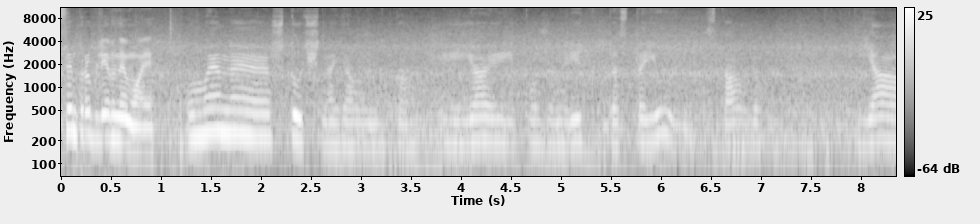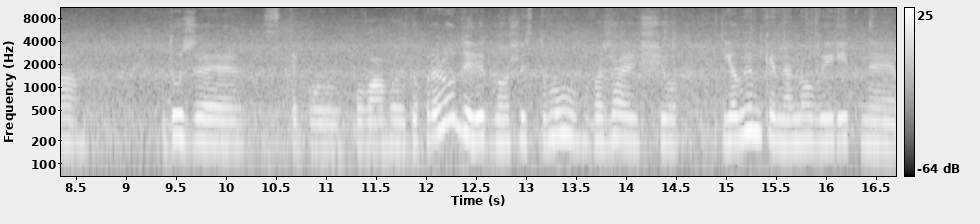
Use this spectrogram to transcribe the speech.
з цим проблем немає. У мене штучна ялинка, і я її кожен рік достаю і ставлю. Я дуже з такою повагою до природи відношусь, тому вважаю, що ялинки на Новий рік не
